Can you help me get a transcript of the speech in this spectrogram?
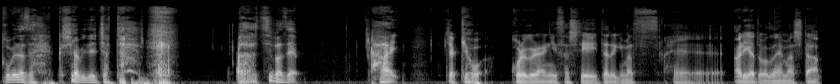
ごめんなさい。くしゃみ出ちゃったあ。すいません。はい。じゃあ今日はこれぐらいにさせていただきます。えー、ありがとうございました。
